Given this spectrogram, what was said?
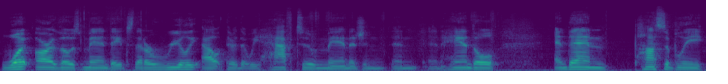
what are those mandates that are really out there that we have to manage and, and, and handle. And then possibly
